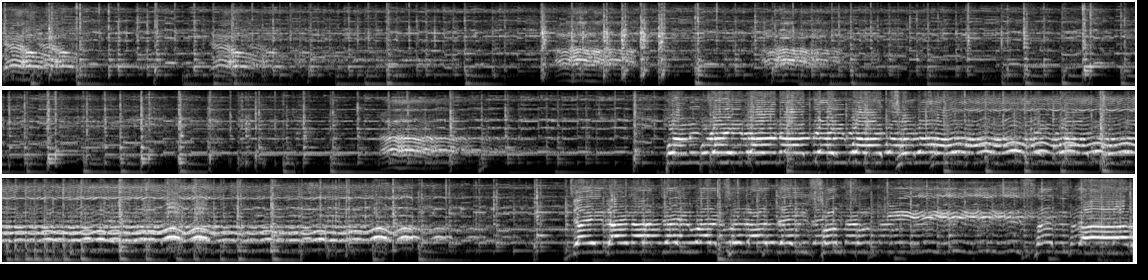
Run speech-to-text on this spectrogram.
જય હો! જય હો! આહા આહા આહા સરદાર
